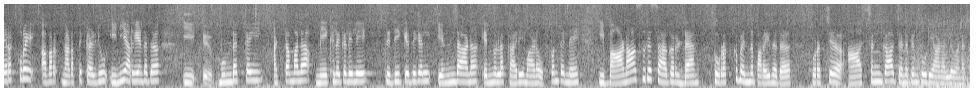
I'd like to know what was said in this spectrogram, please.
ഏറെക്കുറെ അവർ നടത്തിക്കഴിഞ്ഞു. ഇനി അറിയേണ്ടത് ഈ മുണ്ടക്കൈ അട്ടമല മേഖലകളിലെ സ്ഥിതിഗതികൾ എന്താണ് എന്നുള്ള കാര്യമാണ്. ഒപ്പം തന്നെ ഈ ബാണാസുര സാഗർ ഡാം തുറക്കുമെന്ന് പറയുന്നത് കുറച്ച് ആശങ്കാജനകം കൂടിയാണല്ലോ അനഘ.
